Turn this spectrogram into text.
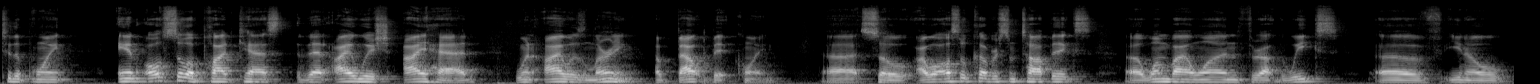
to the point and also a podcast that i wish i had when i was learning about bitcoin. Uh, so I will also cover some topics uh, one by one throughout the weeks of you know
